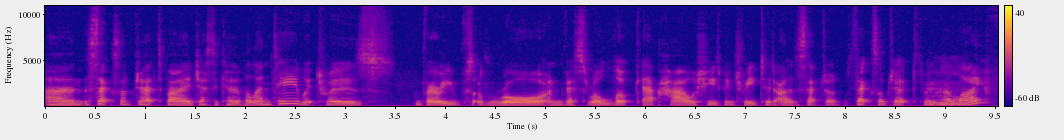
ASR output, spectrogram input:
Um, Sex Object by Jessica Valenti, which was very sort of raw and visceral look at how she's been treated as a sex sex subject through her Mm. life.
